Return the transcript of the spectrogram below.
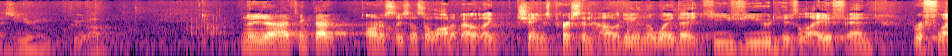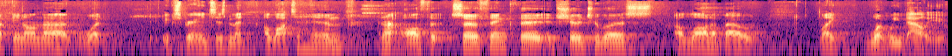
as you grew up. No, yeah, I think that honestly says a lot about like Chang's personality and the way that he viewed his life and reflecting on that what experiences meant a lot to him. And I also think that it showed to us a lot about like what we value.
